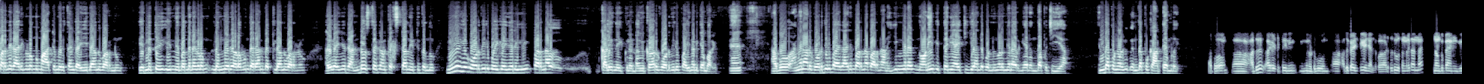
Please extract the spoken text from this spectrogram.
പറഞ്ഞ കാര്യങ്ങളൊന്നും മാറ്റം വരുത്താൻ കഴിയില്ല എന്ന് പറഞ്ഞു. എന്നിട്ട് ഈ നിബന്ധനകളും ഒന്നും ഒരു അളവും തരാൻ പറ്റില്ല എന്ന് പറഞ്ഞു. അത് കഴിഞ്ഞ് രണ്ട് ദിവസത്തേക്ക് നമുക്ക് എക്സ്ട്രാ നീട്ടി തന്നു. ഇനി ഈ കോടതിയിൽ പോയി കഴിഞ്ഞാൽ ഈ പറഞ്ഞ കളി നയിക്കില്ലുണ്ടാവും മിക്കവാറും കോടതിയിൽ ഫൈൻ അടിക്കാൻ പറയും. ഏഹ് അപ്പോൾ അങ്ങനെയാണ് കോടതിയിൽ കാര്യം പറഞ്ഞാൽ പറഞ്ഞാണ്. ഈ ഇങ്ങനെ നുണയും പിത്തനിയായിട്ട് ആയിട്ടിരിക്കുക എന്റെ പെണ്ണുങ്ങൾ ഇങ്ങനെ ഇറങ്ങിയാൽ എന്താ ചെയ്യാ? ചെയ്യുക എന്താ ഇപ്പൊ നിങ്ങൾക്ക് എന്താ കാട്ടേ കാട്ടുക നമ്മൾ? അപ്പോൾ അത് ആയിട്ട് ഇനി മുന്നോട്ട് പോകും. അത് കഴിഞ്ഞു കഴിഞ്ഞാൽ അടുത്ത ദിവസങ്ങളിൽ തന്നെ നമുക്ക് ബാങ്ക്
